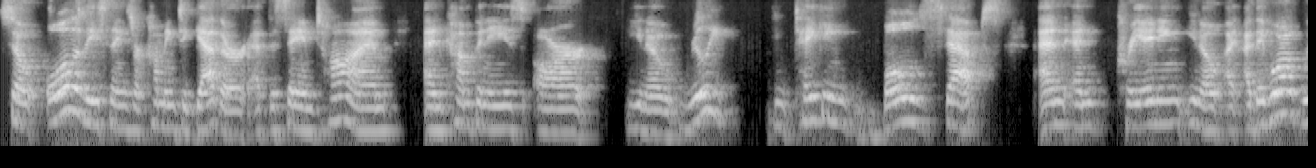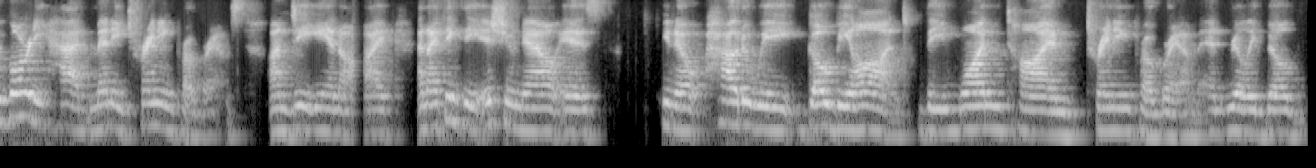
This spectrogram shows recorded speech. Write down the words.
So all of these things are coming together at the same time, and companies are, you know, really taking bold steps and and creating you know I, I, they've all, we've already had many training programs on DE and I and I think the issue now is you know how do we go beyond the one time training program and really build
